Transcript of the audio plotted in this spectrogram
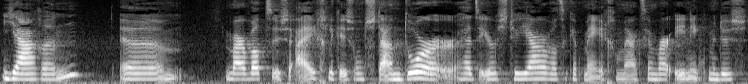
jaren. Ehm, maar wat dus eigenlijk is ontstaan door het eerste jaar wat ik heb meegemaakt. En waarin ik me dus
